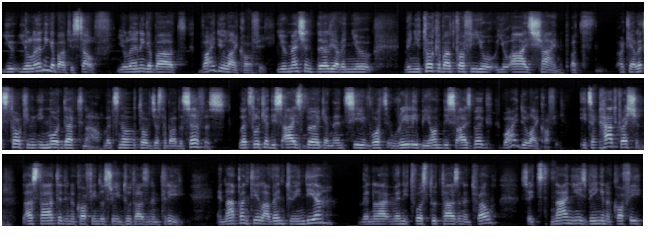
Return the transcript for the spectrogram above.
You, you're learning about yourself. You're learning about why do you like coffee? You mentioned earlier when you when you talk about coffee, you, your eyes shine. But okay, let's talk in, in more depth now. Let's not talk just about the surface let's look at this iceberg and, and see what's really beyond this iceberg. Why do you like coffee? It's a hard question. I started in the coffee industry in 2003. And up until I went to India, when, I, when it was 2012, so it's nine years being in a coffee,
